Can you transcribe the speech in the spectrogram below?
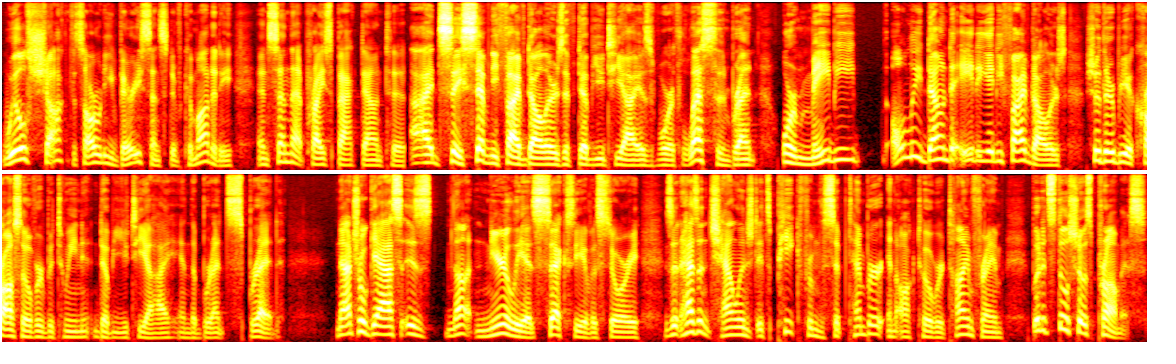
will shock this already very sensitive commodity and send that price back down to, I'd say $75 if WTI is worth less than Brent, or maybe only down to $80, $85 should there be a crossover between WTI and the Brent spread. Natural gas is not nearly as sexy of a story, as it hasn't challenged its peak from the September and October timeframe, but it still shows promise.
